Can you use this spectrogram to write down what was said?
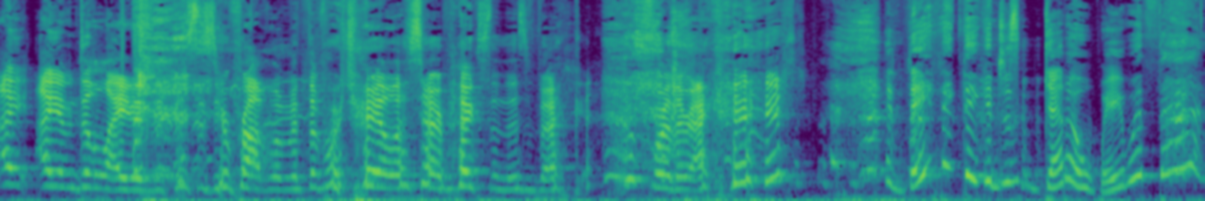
I, I am delighted that this is your problem with the portrayal of Starbucks in this book, for the record. They think they can just get away with that?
